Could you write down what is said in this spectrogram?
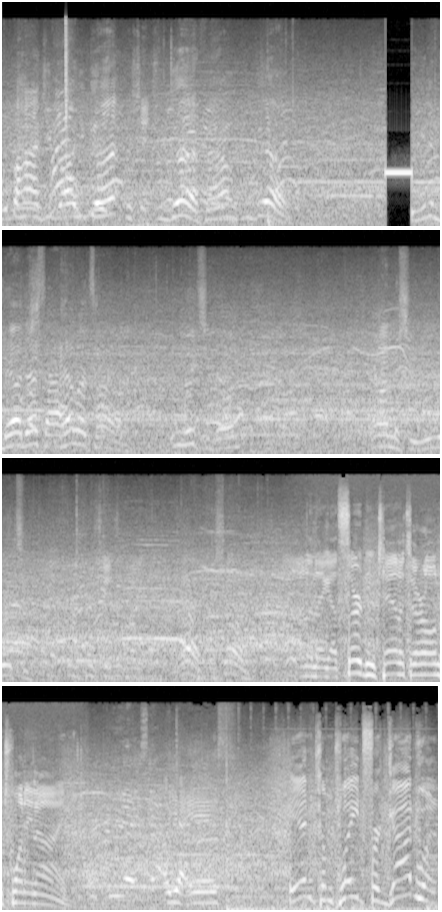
We're behind you, bro. You good? Appreciate you. You good, fam. You good. You done bailed us out hella time. We with you, bro. I promise you, we with you. Yeah, for sure. And they got third and 10 at their own 29. Oh yeah, it is. Incomplete for Godwin.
